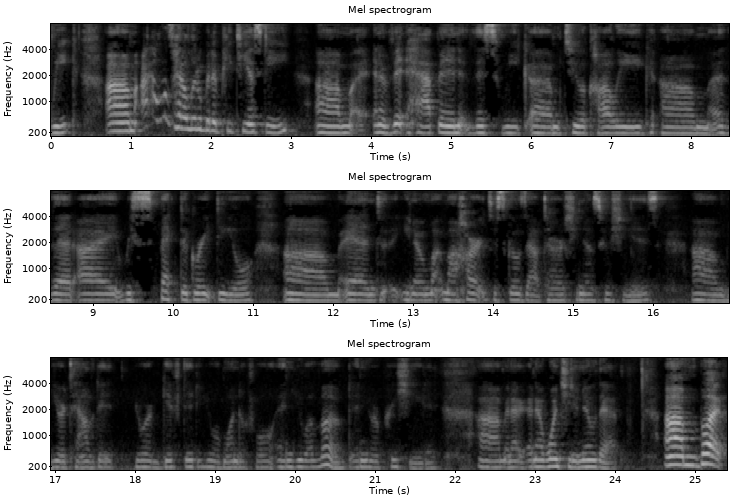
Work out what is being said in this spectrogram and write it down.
week, um, I almost had a little bit of PTSD. Um, an event happened this week um, to a colleague um, that I respect a great deal. Um, and, you know, my, my heart just goes out to her. She knows who she is. Um, you're talented, you are gifted, you are wonderful, and you are loved and you're appreciated. Um, and, I, and I want you to know that. Um, but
